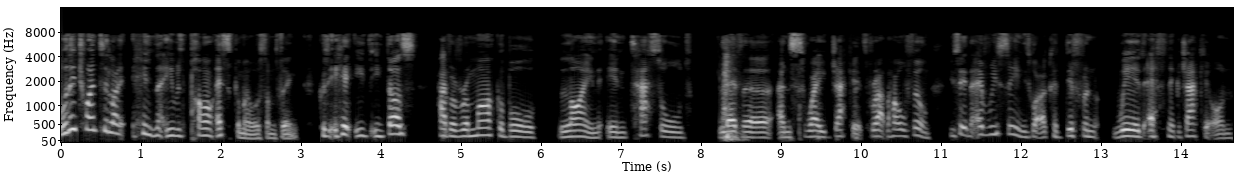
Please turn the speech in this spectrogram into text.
were they trying to like hint that he was part Eskimo or something? Because he, he he does have a remarkable line in tasseled leather and suede jackets throughout the whole film. You see that every scene he's got like a different weird ethnic jacket on.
